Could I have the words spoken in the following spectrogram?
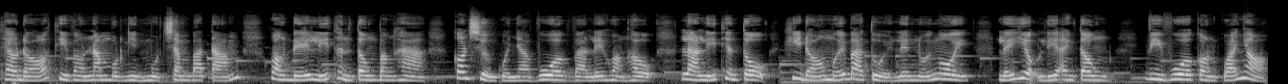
Theo đó thì vào năm 1138, Hoàng đế Lý Thần Tông băng hà, con trưởng của nhà vua và Lê Hoàng hậu là Lý Thiên Tộ khi đó mới 3 tuổi lên nối ngôi, lấy hiệu Lý Anh Tông. Vì vua còn quá nhỏ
